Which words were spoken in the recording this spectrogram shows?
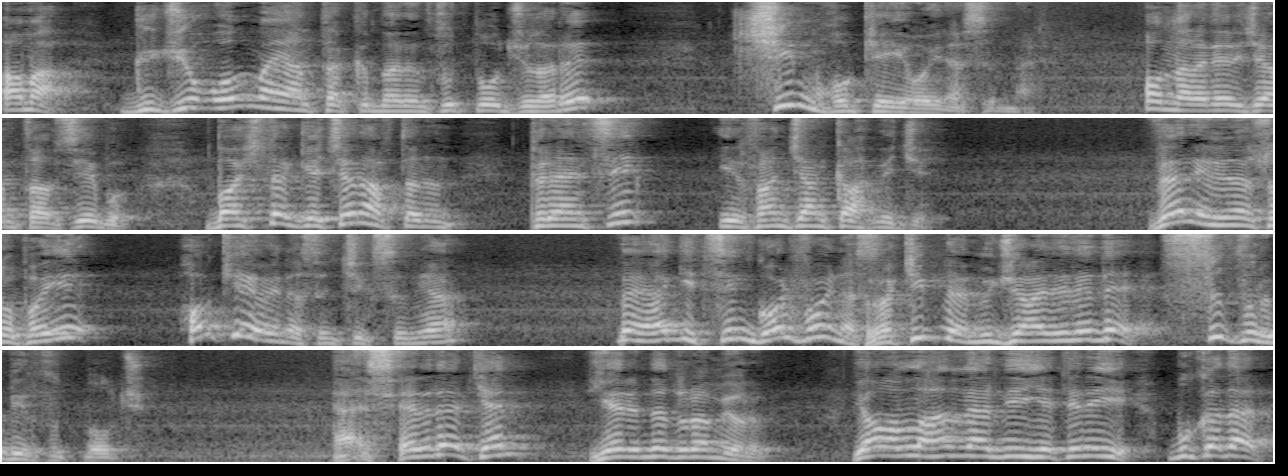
Ama gücü olmayan takımların futbolcuları çim hokeyi oynasınlar. Onlara vereceğim tavsiye bu. Başta geçen haftanın prensi İrfan Can Kahveci. Ver eline sopayı hokey oynasın çıksın ya. Veya gitsin golf oynasın. Rakiple mücadelede sıfır bir futbolcu. Yani seyrederken yerimde duramıyorum. Ya Allah'ın verdiği yeteneği bu kadar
